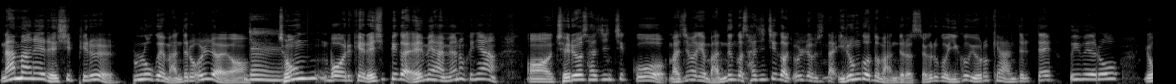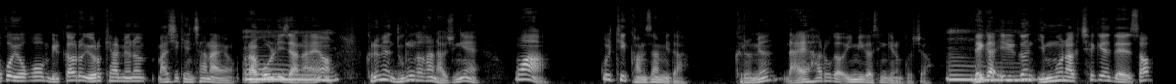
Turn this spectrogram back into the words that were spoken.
나만의 레시피를 블로그에 만들어 올려요. 네. 정뭐 이렇게 레시피가 애매하면은 그냥 어 재료 사진 찍고 마지막에 만든 거 사진 찍어 올려면서 나 이런 것도 만들었어요. 그리고 이거 요렇게 만들 때 의외로 요거 요거 밀가루 요렇게 하면은 맛이 괜찮아요라고 음. 올리잖아요. 그러면 누군가가 나중에 와 꿀팁 감사합니다. 그러면 나의 하루가 의미가 생기는 거죠. 음. 내가 읽은 인문학 책에 대해서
